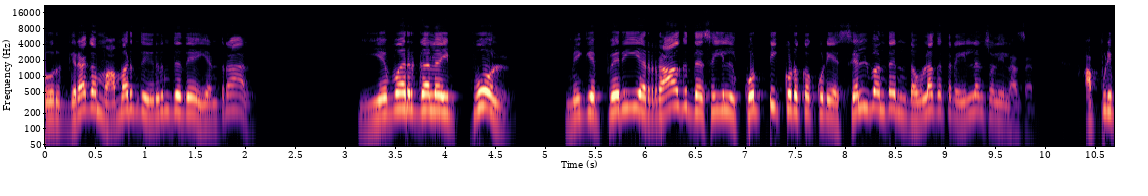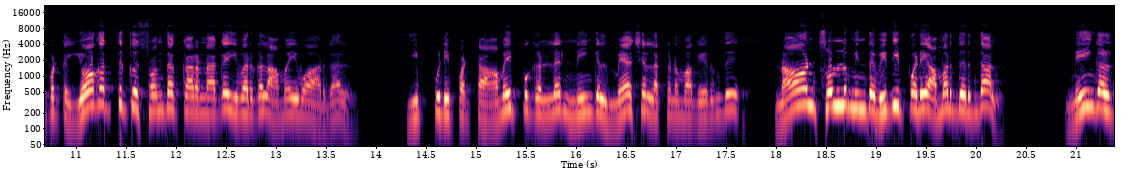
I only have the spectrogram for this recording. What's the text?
ஒரு கிரகம் அமர்ந்து இருந்தது என்றால் இவர்களைப் போல் மிகப்பெரிய ராகு தசையில் கொட்டி கொடுக்கக்கூடிய செல்வந்தன் இந்த உலகத்தில் இல்லைன்னு சொல்லிடலாம் சார். அப்படிப்பட்ட யோகத்துக்கு சொந்தக்காரனாக இவர்கள் அமைவார்கள். இப்படிப்பட்ட அமைப்புகளில் நீங்கள் மேஷ லக்கணமாக இருந்து நான் சொல்லும் இந்த விதிப்படி அமர்ந்திருந்தால் நீங்கள்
